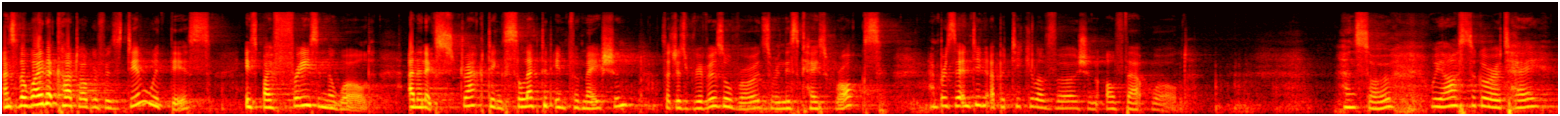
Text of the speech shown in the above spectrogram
And so the way that cartographers deal with this is by freezing the world and then extracting selected information, such as rivers or roads, or in this case, rocks, and presenting a particular version of that world. And so we asked Sogorea Te'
